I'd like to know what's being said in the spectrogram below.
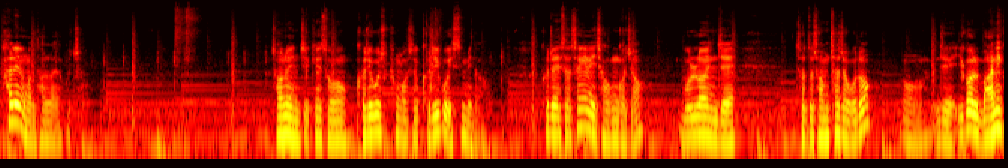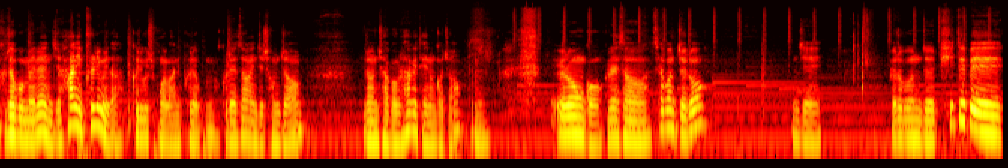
팔리는 건 달라요, 그죠? 저는 이제 계속 그리고 싶은 것을 그리고 있습니다. 그래서 승인이 적은 거죠. 물론 이제 저도 점차적으로 어 이제 이걸 많이 그려보면은 이제 한이 풀립니다. 그리고 싶은 걸 많이 그려보면 그래서 이제 점점 이런 작업을 하게 되는 거죠. 음. 이런 거 그래서 세 번째로 이제 여러분들 피드백을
